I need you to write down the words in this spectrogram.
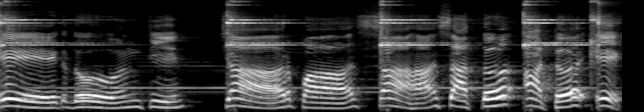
एक दोन तीन चार पाच सहा सात आठ एक.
